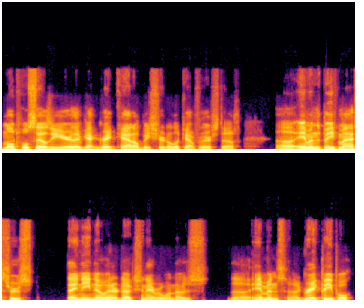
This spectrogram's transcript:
multiple sales a year. They've got great cattle. Be sure to look out for their stuff. Uh, Emmons Beef Masters, They need no introduction. Everyone knows the Emmons. Uh, great people,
